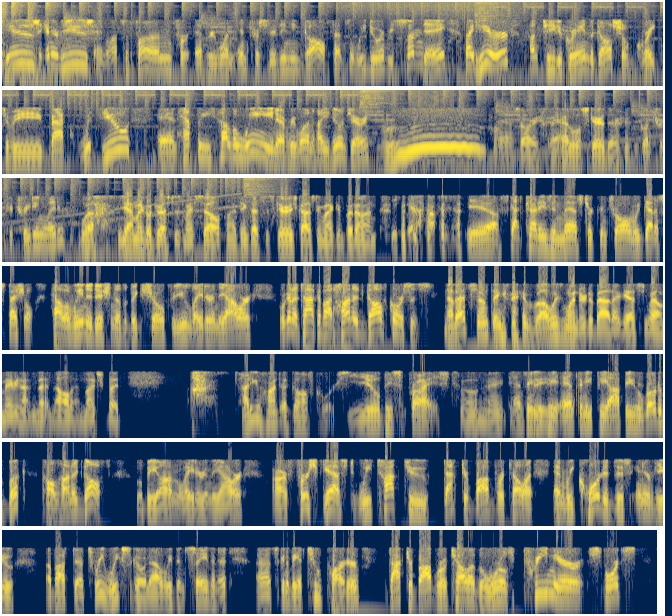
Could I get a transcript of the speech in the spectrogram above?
News, interviews, and lots of fun for everyone interested in golf. That's what we do every Sunday right here on Tee to Green, the golf show. Great to be back with you, and happy Halloween, everyone. How you doing, Jerry? Ooh. Yeah, sorry, I got a little scared there. You going trick or treating later? Well, yeah, I'm gonna go dressed as myself. I think that's the scariest costume I can put on. yeah, yeah. Scott Cuddy's in master control, we've got a special Halloween edition of the big show for you later in the hour. We're going to talk about haunted golf courses. Now that's something I've always wondered about. I guess, well, maybe not that, all that much, but how do you hunt a golf course? You'll be surprised. All right. Anthony, P- Anthony Pioppi, who wrote a book called Haunted Golf, will be on later in the hour. Our first guest, we talked to Dr. Bob Rotella and recorded this interview about uh, three weeks ago now. We've been saving it. Uh, it's going to be a two-parter. Dr. Bob Rotella, the world's premier sports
